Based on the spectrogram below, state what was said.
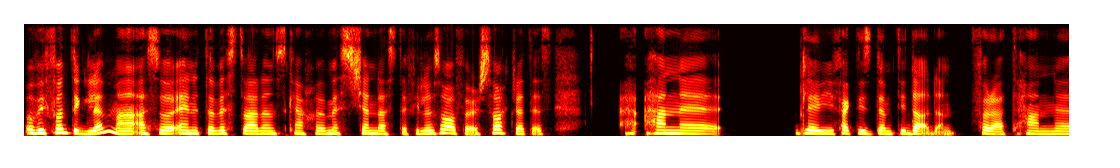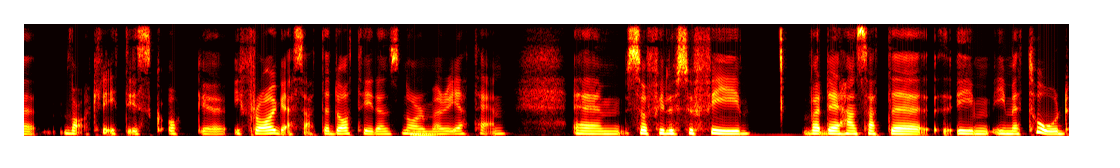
Och vi får inte glömma alltså, en av västvärldens kanske mest kändaste filosofer, Sokrates. Han eh, blev ju faktiskt dömd till döden för att han eh, var kritisk och eh, ifrågasatte dåtidens mm. normer mm. i Aten. Um, så filosofi, det han satte i, i metod,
